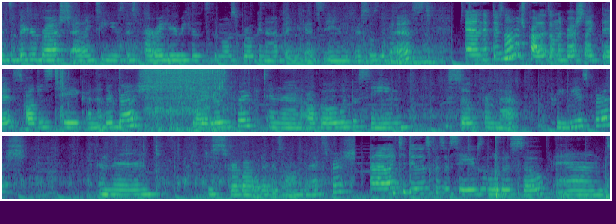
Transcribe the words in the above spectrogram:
It's a bigger brush, I like to use this part right here because it's the most broken up and gets in the bristles the best. And if there's not much product on the brush like this, I'll just take another brush, wet it really quick, and then I'll go with the same soap from that previous brush. And then just scrub out whatever's on the next brush. And I like to do this because it saves a little bit of soap and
